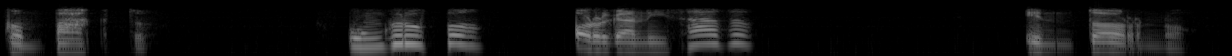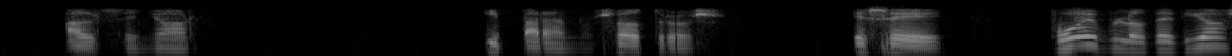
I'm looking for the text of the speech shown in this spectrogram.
compacto, un grupo organizado en torno al Señor. Y para nosotros, ese pueblo de Dios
